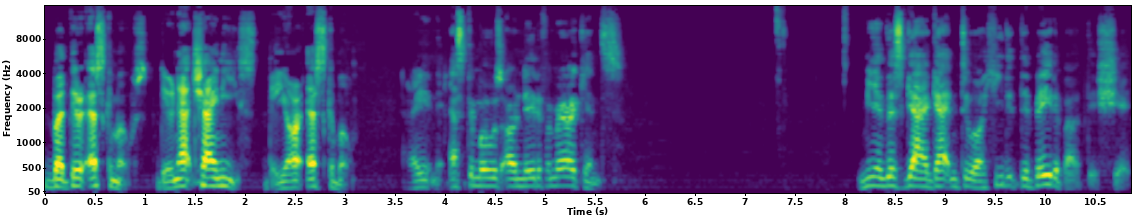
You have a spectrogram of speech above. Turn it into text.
but they're Eskimos. They're not Chinese. They are Eskimo. Right? Eskimos are Native Americans. Me and this guy got into a heated debate about this shit.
